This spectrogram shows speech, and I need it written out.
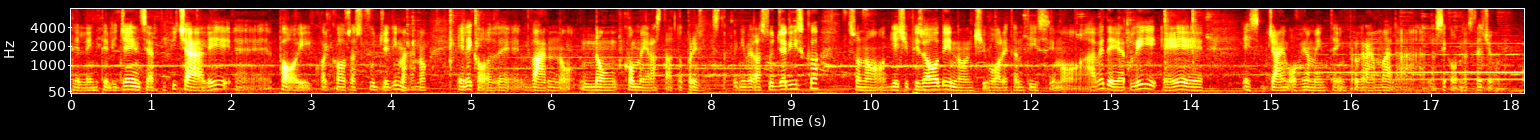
delle intelligenze artificiali, eh, poi qualcosa sfugge di mano e le cose vanno non come era stato previsto. Quindi ve la suggerisco, sono 10 episodi, non ci vuole tantissimo a vederli e, e già ovviamente in programma la, la seconda stagione.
